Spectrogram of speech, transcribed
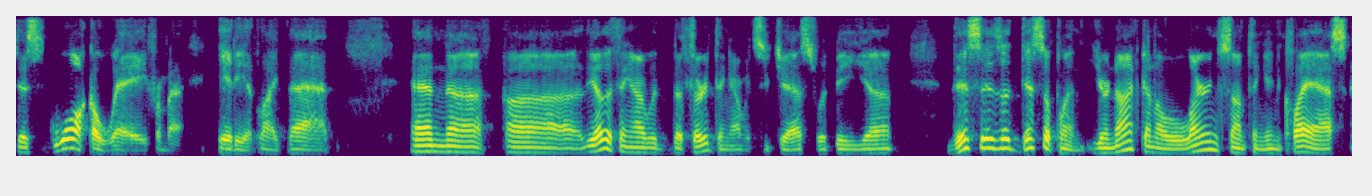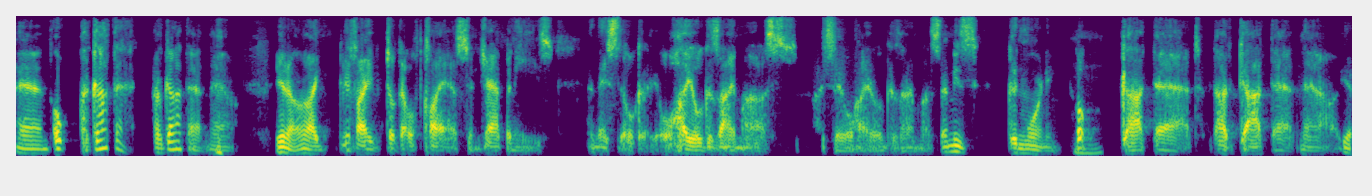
just walk away from a idiot like that. And uh, uh, the other thing I would, the third thing I would suggest would be uh, this is a discipline. You're not going to learn something in class and, oh, I got that. I've got that now. You know, like if I took a class in Japanese and they still go, Ohayo gozaimasu, I say Ohayo gozaimasu. That means good morning. Oh, mm-hmm. Oh, got that. I've got that now. Yeah.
